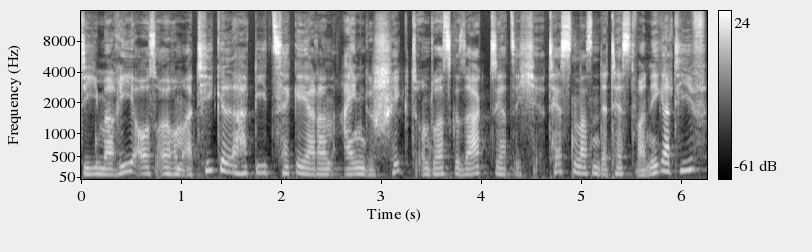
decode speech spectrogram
Die Marie aus eurem Artikel hat die Zecke ja dann eingeschickt und du hast gesagt, sie hat sich testen lassen, der Test war negativ,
